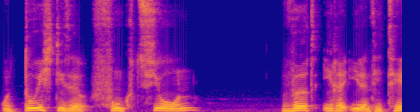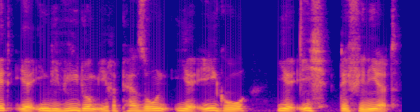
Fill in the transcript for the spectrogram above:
Und durch diese Funktion wird ihre Identität, ihr Individuum, ihre Person, ihr Ego, ihr Ich definiert.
